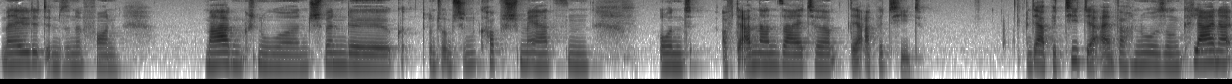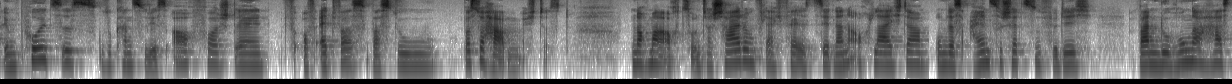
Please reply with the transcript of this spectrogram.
meldet im Sinne von Magenknurren, Schwindel, unter Umständen Kopfschmerzen und auf der anderen Seite der Appetit der Appetit, der einfach nur so ein kleiner Impuls ist, so kannst du dir es auch vorstellen, auf etwas, was du, was du haben möchtest. Nochmal auch zur Unterscheidung, vielleicht fällt es dir dann auch leichter, um das einzuschätzen für dich, wann du Hunger hast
